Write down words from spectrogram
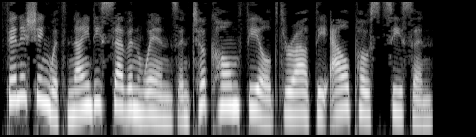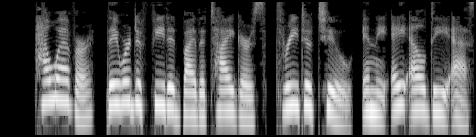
finishing with 97 wins and took home field throughout the AL postseason. However, they were defeated by the Tigers 3–2, in the ALDS.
